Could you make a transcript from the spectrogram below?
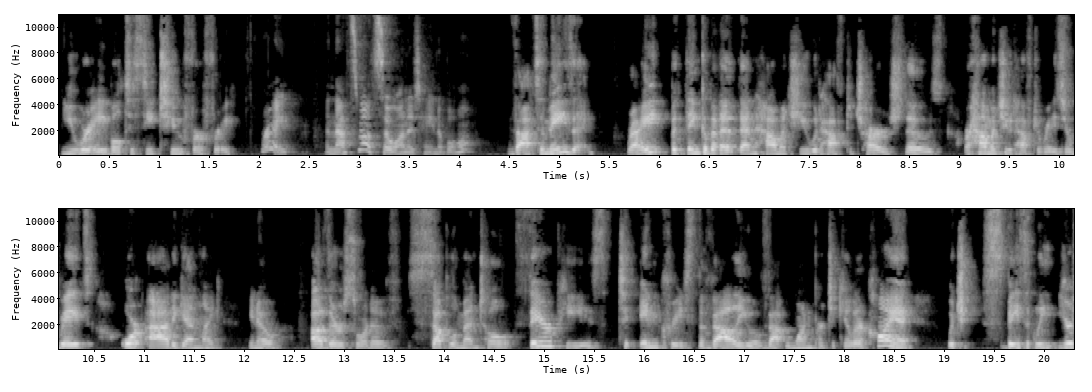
you were able to see two for free. Right. And that's not so unattainable. That's amazing right? But think about then how much you would have to charge those or how much you'd have to raise your rates or add again, like, you know, other sort of supplemental therapies to increase the value of that one particular client which basically you're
